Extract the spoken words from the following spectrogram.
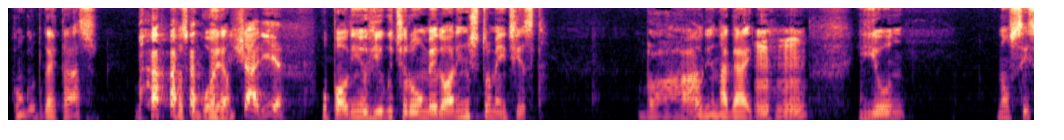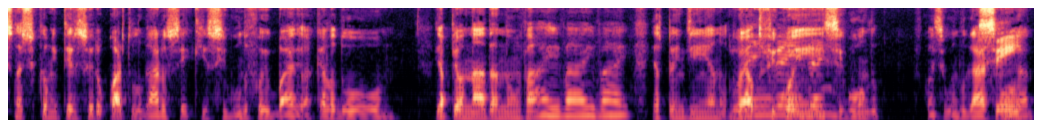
com o grupo Gaitaço. Nós concorremos. Xaria. O Paulinho Rigo tirou o melhor instrumentista, Bah. Paulinho na gaita. Uhum. E eu não sei se nós ficamos em terceiro ou quarto lugar. Eu sei que o segundo foi o baile, aquela do. E a peonada não vai, vai, vai. E as prendinhas. No... Do Elton ficou vem, em vem. segundo. Ficou em segundo lugar, se não me Sim. engano.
